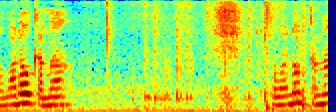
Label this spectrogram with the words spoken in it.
あ終わろうかな。終わろうかな。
